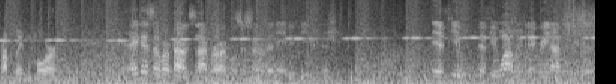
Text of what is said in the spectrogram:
probably more. I guess overpowered sniper rifles are sort of an AVP tradition. If you if you want, we can agree not to use it.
